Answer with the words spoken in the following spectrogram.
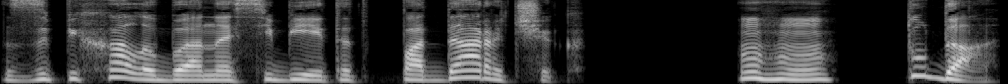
Запихала бы она себе этот подарочек. Угу, туда.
